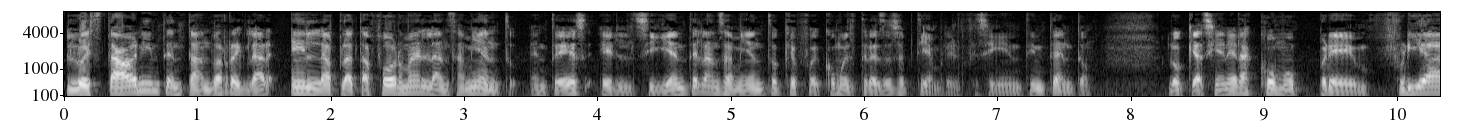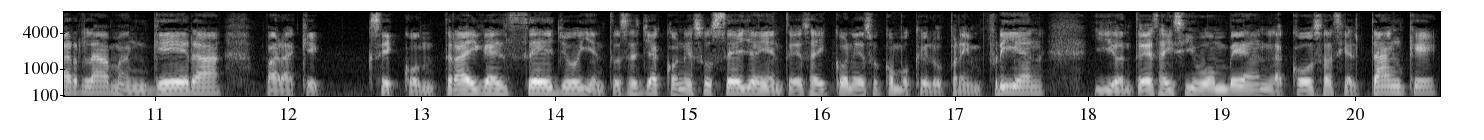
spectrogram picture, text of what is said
lo estaban intentando arreglar en la plataforma del lanzamiento. Entonces, el siguiente lanzamiento, que fue como el 3 de septiembre, el siguiente intento, lo que hacían era como preenfriar la manguera para que se contraiga el sello y entonces ya con eso sella y entonces ahí con eso como que lo preenfrían y entonces ahí sí bombean la cosa hacia el tanque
